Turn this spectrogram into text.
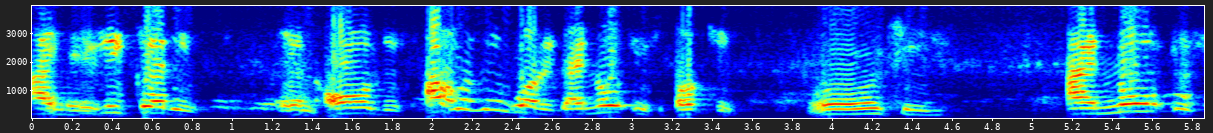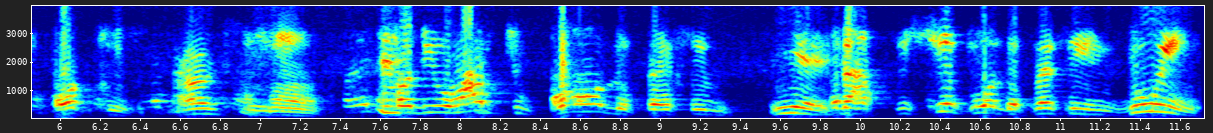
I deleted it and all this. I wasn't worried. I know it's okay. Oh, okay. I know it's okay. Okay. Mhm. But you have to call the person Yes. and appreciate what the person is doing.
